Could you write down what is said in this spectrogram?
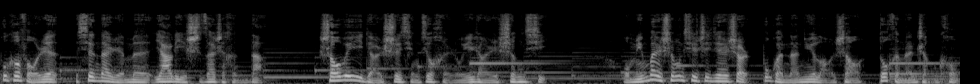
不可否认，现代人们压力实在是很大，稍微一点事情就很容易让人生气。我明白生气这件事儿，不管男女老少都很难掌控，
